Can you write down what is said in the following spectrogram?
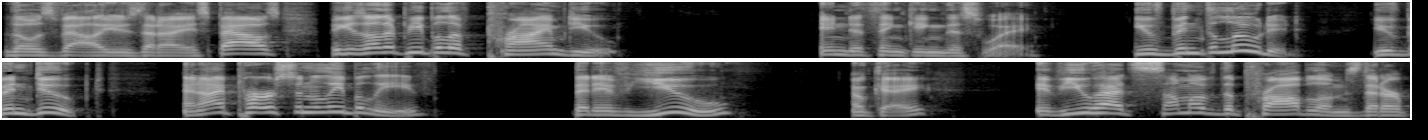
those values that I espouse because other people have primed you into thinking this way. You've been deluded, you've been duped. And I personally believe that if you, okay, if you had some of the problems that are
